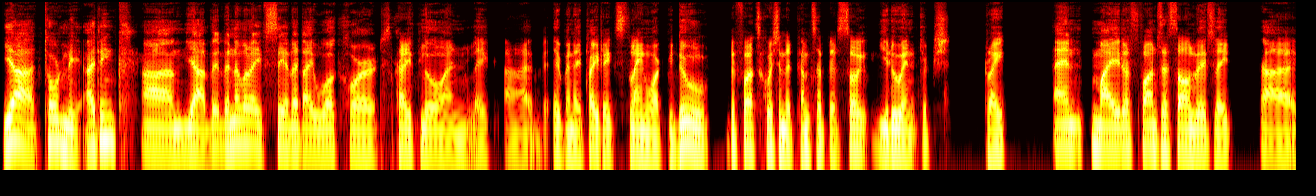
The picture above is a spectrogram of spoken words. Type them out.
Yeah, totally. I think, um, yeah, whenever I say that I work for Skyflow and like, uh, when I try to explain what we do, the first question that comes up is, so you do encryption, right? And my response is always like, uh,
